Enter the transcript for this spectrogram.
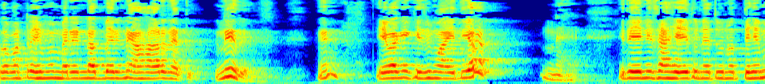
සමට එහෙම මැරෙන්න්නත් බැරින ආහාර නැතු නේද. ඒවගේ කිසිම අයිතියක් නැහැ. ඉති ඒ නිසා හේතු නැතුනොත් එහෙම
